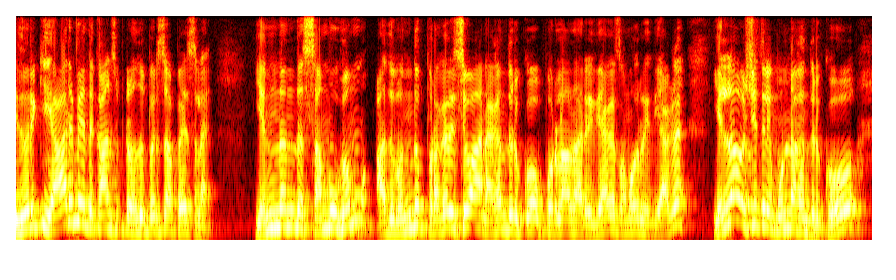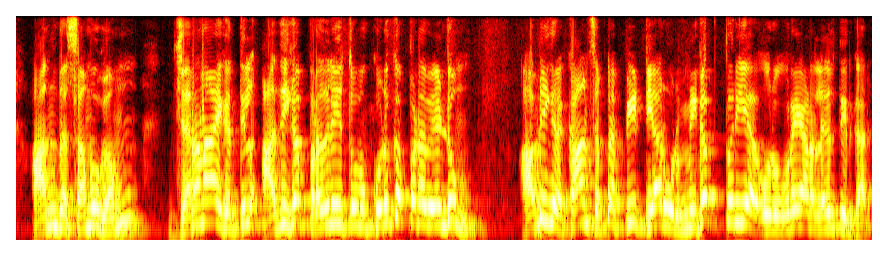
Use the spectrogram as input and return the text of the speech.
இது வரைக்கும் யாருமே இந்த கான்செப்டை வந்து பெருசாக பேசலை. எந்தெந்த சமூகம் அது வந்து ப்ரொக்ரெசிவாக நகர்ந்திருக்கோ பொருளாதார ரீதியாக சமூக ரீதியாக எல்லா விஷயத்திலையும் முன் நகர்ந்திருக்கோ அந்த சமூகம் ஜனநாயகத்தில் அதிக பிரதிநிதித்துவம் கொடுக்கப்பட வேண்டும் அப்படிங்கிற கான்செப்டை பிடிஆர் ஒரு மிகப்பெரிய ஒரு உரையாடல் நிகழ்த்தியிருக்கார்.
